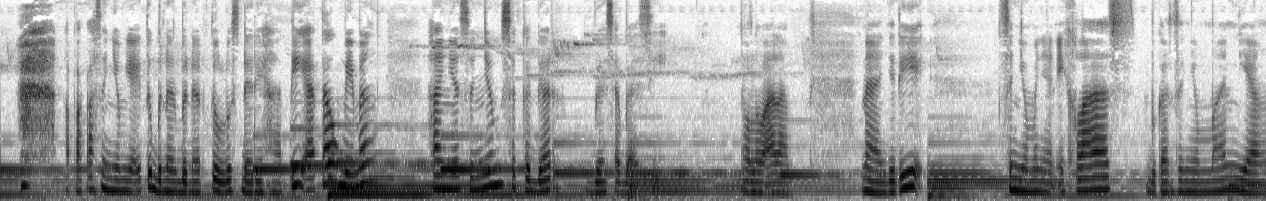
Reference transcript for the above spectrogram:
Apakah senyumnya itu benar-benar tulus dari hati atau memang hanya senyum sekedar basa-basi? Allah alam. Nah jadi senyuman yang ikhlas bukan senyuman yang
